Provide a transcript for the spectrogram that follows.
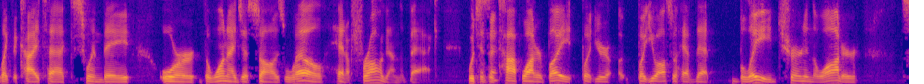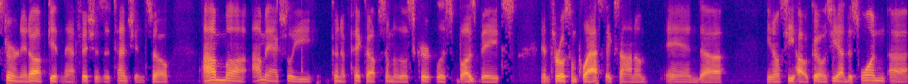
like the Keitech swim bait, or the one I just saw as well had a frog on the back, which is a top water bite, but you're but you also have that blade churning the water, stirring it up, getting that fish's attention. So I'm uh, I'm actually gonna pick up some of those skirtless buzz baits and throw some plastics on them and uh, you know see how it goes. Yeah, this one uh,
